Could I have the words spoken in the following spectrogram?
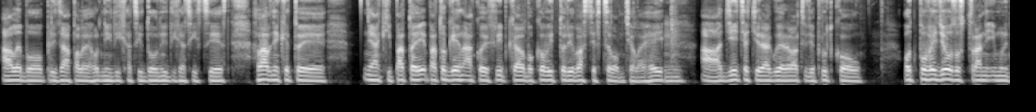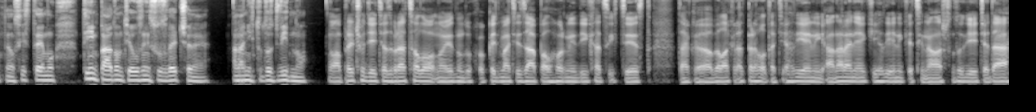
alebo pri zápale horných dýchacích, dolných dýchacích ciest. Hlavne keď to je nejaký pato- patogén, ako je chrípka alebo COVID, ktorý je vlastne v celom tele, hej. Mm. A dieťa ti reaguje relatívne prudkou odpoveďou zo strany imunitného systému, tým pádom tie uzliny sú zväčšené a na nich to dosť vidno. No a prečo dieťa zvracalo? No jednoducho, keď máte zápal horných dýchacích ciest, tak e, veľakrát prehltáte hlieny a na raňajky hlieny, keď si nalašnú to dieťa dá,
